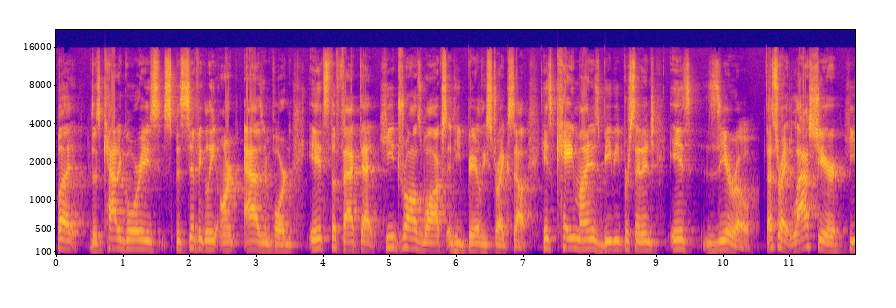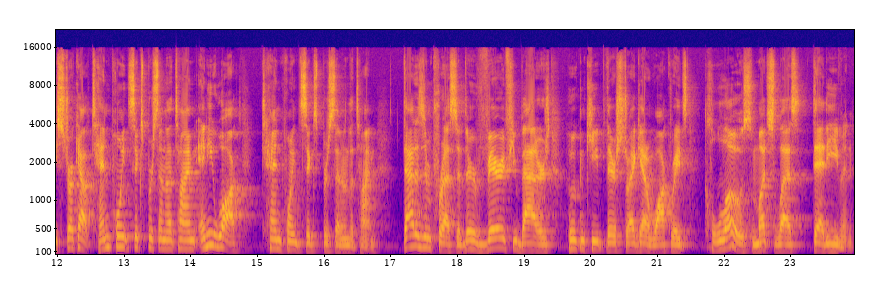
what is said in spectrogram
but those categories specifically aren't as important. It's the fact that he draws walks and he barely strikes out. His K minus BB percentage is zero. That's right, last year he struck out 10.6% of the time and he walked 10.6% of the time. That is impressive. There are very few batters who can keep their strikeout and walk rates close, much less dead even.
